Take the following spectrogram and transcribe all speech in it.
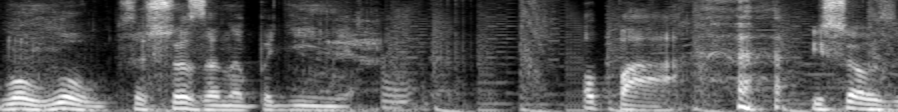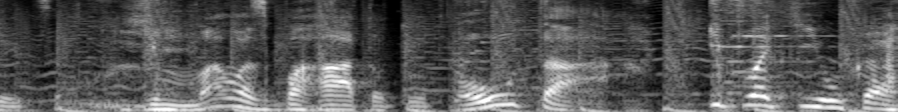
Воу, воу, це що за нападіння? Опа! Пішов звідси. Їма вас багато тут. Оу так! І платівка,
